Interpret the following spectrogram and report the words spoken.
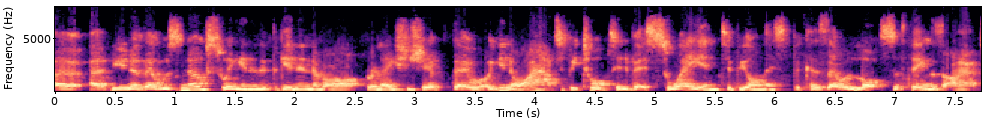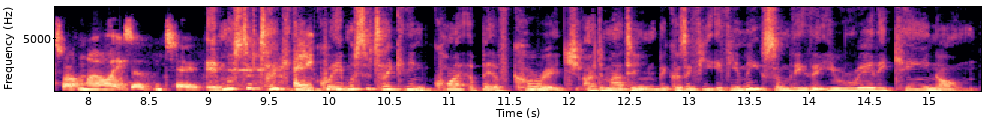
uh, uh, you know, there was no swinging in the beginning of our relationship. There, were- you know, I had to be talked in a bit of swaying, to be honest, because there were lots of things I had to have my eyes open to. It must have taken him. qu- It must have taken him quite a bit of courage, I'd imagine, because if you if you meet somebody that you're really keen on,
